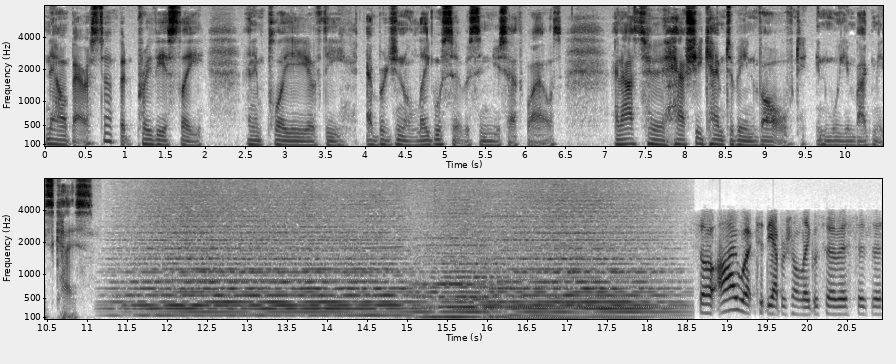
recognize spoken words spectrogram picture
now a barrister, but previously an employee of the Aboriginal Legal Service in New South Wales, and asked her how she came to be involved in William Bugmy's case. So I worked at the Aboriginal Legal Service as a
